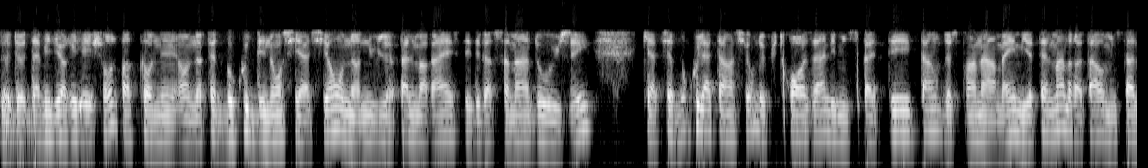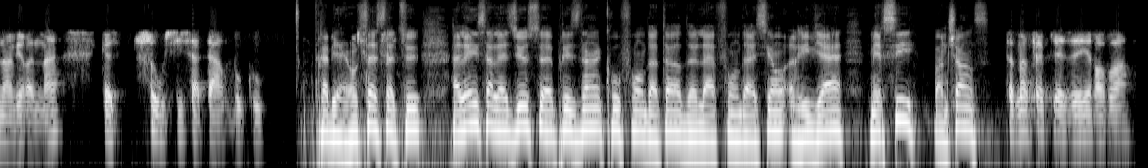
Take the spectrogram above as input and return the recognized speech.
d'améliorer les choses parce qu'on on a fait beaucoup de dénonciations. On a eu le palmarès des déversements d'eau usée qui attire beaucoup l'attention. Depuis trois ans, les municipalités tentent de se prendre en main, mais il y a tellement de retard au ministère de l'Environnement que ça aussi, ça tarde beaucoup. Très bien, on le sait là-dessus. Alain Saladius, euh, président cofondateur de la Fondation Rivière. Merci, bonne chance. Ça m'a fait plaisir, au revoir.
